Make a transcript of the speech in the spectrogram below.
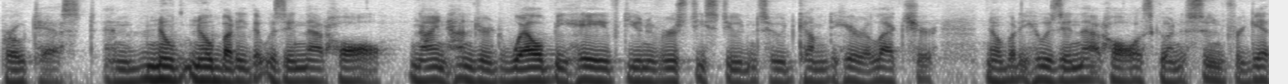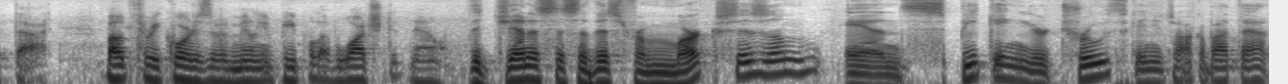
protest, and no, nobody that was in that hall, 900 well behaved university students who had come to hear a lecture, nobody who was in that hall is going to soon forget that. About three quarters of a million people have watched it now. The genesis of this from Marxism and speaking your truth, can you talk about that?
